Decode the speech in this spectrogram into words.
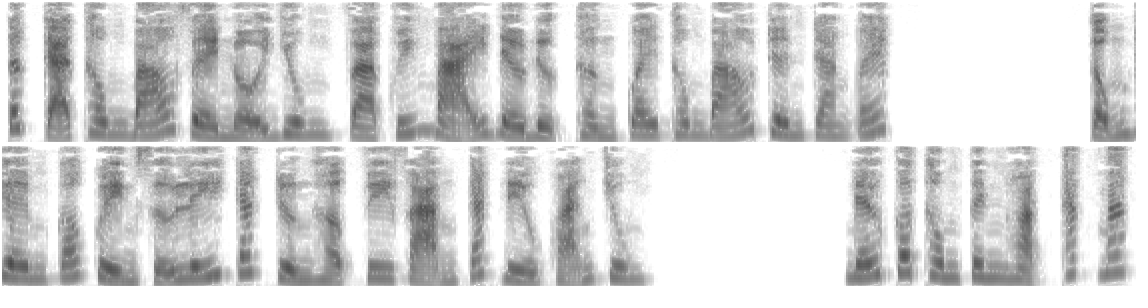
Tất cả thông báo về nội dung và khuyến mãi đều được thần quay thông báo trên trang web. Cổng game có quyền xử lý các trường hợp vi phạm các điều khoản chung. Nếu có thông tin hoặc thắc mắc,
